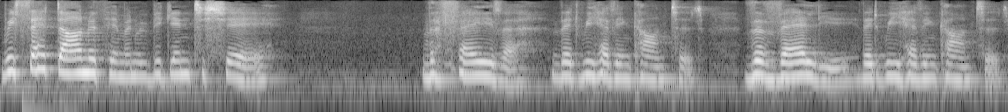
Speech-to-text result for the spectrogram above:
we sat down with him and we began to share the favor that we have encountered, the value that we have encountered.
